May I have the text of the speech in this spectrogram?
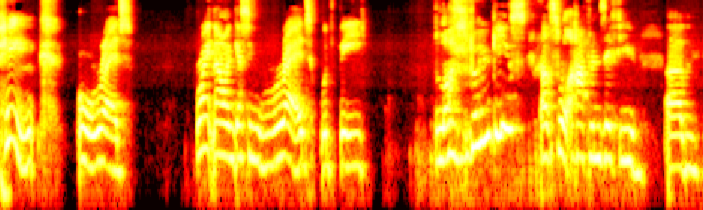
pink or red. Right now, I'm guessing red would be blood bogies. That's what happens if you um,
